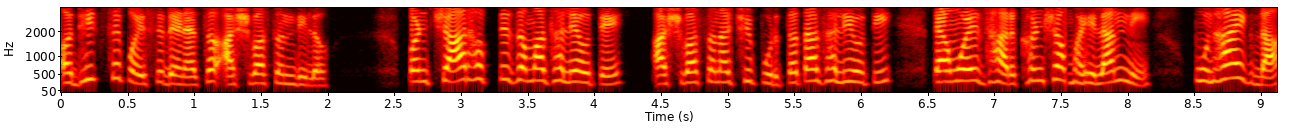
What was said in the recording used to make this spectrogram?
अधिकचे पैसे देण्याचं आश्वासन दिलं. पण चार हप्ते जमा झाले होते. आश्वासनाची पूर्तता झाली होती. त्यामुळे झारखंडच्या महिलांनी पुन्हा एकदा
